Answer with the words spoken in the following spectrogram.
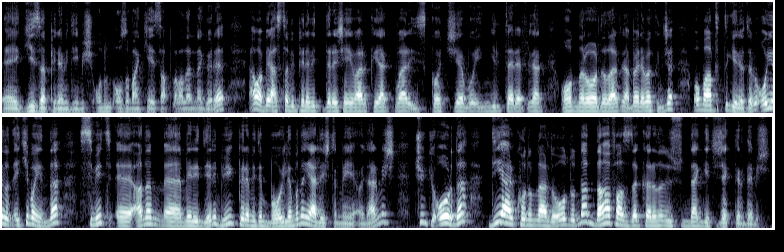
e, Giza piramidiymiş onun o zamanki hesaplamalarına göre. Ama biraz tabii piramitlere şey var, kıyak var, İskoçya, bu İngiltere filan onlar oradalar filan böyle bakınca o mantıklı geliyor tabii. O yılın Ekim ayında Smith e, ana e, meridyeni Büyük Piramidin boylamına yerleştirmeyi önermiş. Çünkü orada diğer konumlarda olduğundan daha fazla karanın üstünden geçecektir demiş.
